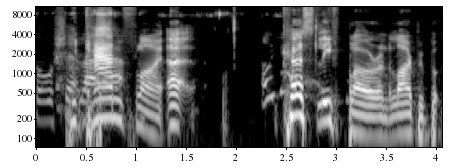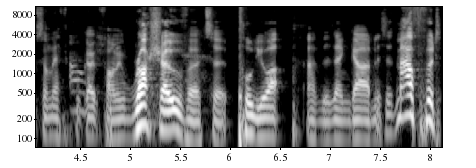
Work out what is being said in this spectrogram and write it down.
bullshit He like can that. fly. Uh, Cursed Leaf Blower and the Library Books on Ethical Goat Farming rush over to pull you up out of the Zen garden. It says, Mouthford,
